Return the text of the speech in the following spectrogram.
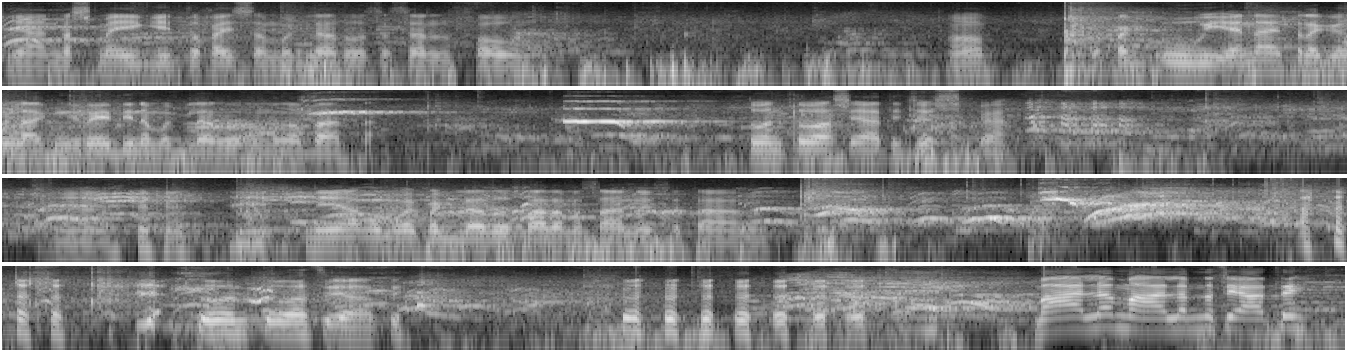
Yan, mas maigi ito kaysa maglaro sa cellphone. Oh, kapag uwi na, talagang laging ready na maglaro ang mga bata. Tuwan-tuwa si Ate Cheska. Hindi ako makipaglaro para masanay sa tao. Tuwan-tuwa si ate. maalam, maalam na si ate.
